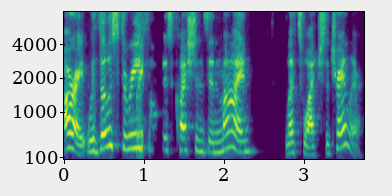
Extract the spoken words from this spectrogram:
All right, with those three focus questions in mind, let's watch the trailer.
